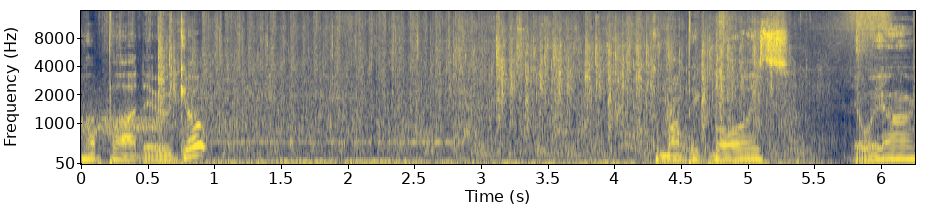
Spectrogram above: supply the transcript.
Hoppa, there we go. Come on, big boys. There we are.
